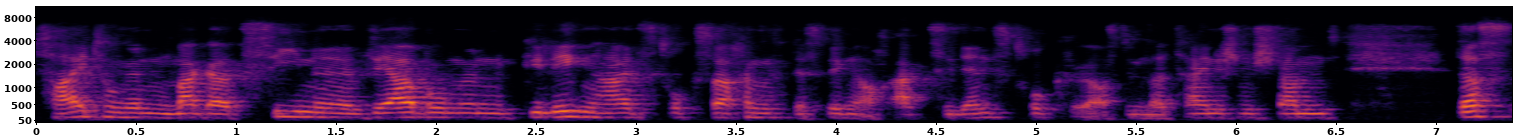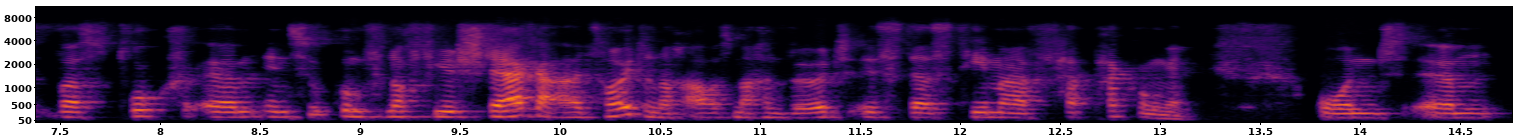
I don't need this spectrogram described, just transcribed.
Zeitungen, Magazine, Werbungen, Gelegenheitsdrucksachen, deswegen auch Akzidenzdruck aus dem Lateinischen stammt. Das, was Druck ähm, in Zukunft noch viel stärker als heute noch ausmachen wird, ist das Thema Verpackungen. Und ähm,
